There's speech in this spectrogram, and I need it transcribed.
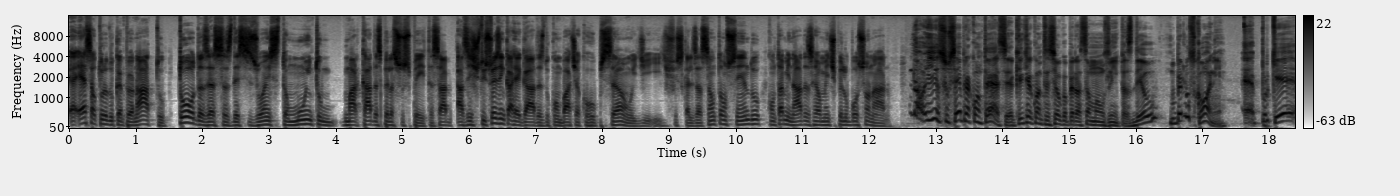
É, essa altura do campeonato, todas essas decisões estão muito marcadas pela suspeita, sabe? As instituições encarregadas do combate à corrupção e de, e de fiscalização estão sendo contaminadas realmente pelo Bolsonaro. Não, isso sempre acontece. O que, que aconteceu com a Operação Mãos Limpas? Deu no Berlusconi. É porque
